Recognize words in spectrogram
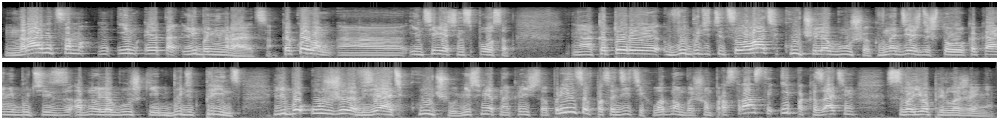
Нравится им это, либо не нравится. Какой вам э, интересен способ? Э, которые вы будете целовать кучу лягушек в надежде, что какая-нибудь из одной лягушки будет принц, либо уже взять кучу, несметное количество принцев, посадить их в одном большом пространстве и показать им свое предложение.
